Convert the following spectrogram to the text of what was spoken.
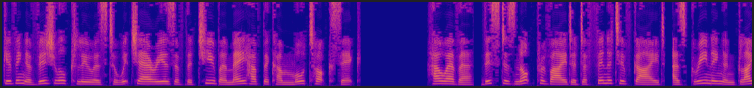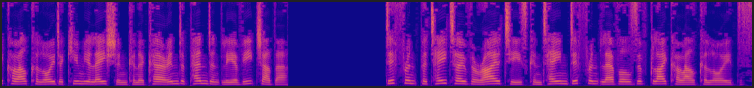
giving a visual clue as to which areas of the tuber may have become more toxic. However, this does not provide a definitive guide, as greening and glycoalkaloid accumulation can occur independently of each other. Different potato varieties contain different levels of glycoalkaloids.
